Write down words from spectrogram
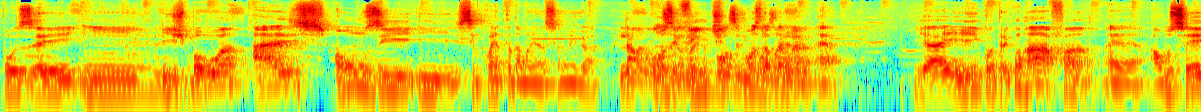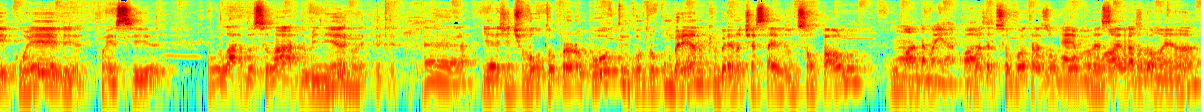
posei em Lisboa às 11h50 da manhã, se eu não me engano. Não, 11 da manhã. 11h20, 11 11 da manhã. É. E aí encontrei com o Rafa, é, almocei com ele, conheci o lar docilar do menino. é, e a gente voltou para o aeroporto, encontrou com o Breno, que o Breno tinha saído de São Paulo. Uma da manhã, quase. da- seu voo atrasou um É, pouco, né? Saiu uma da manhã.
